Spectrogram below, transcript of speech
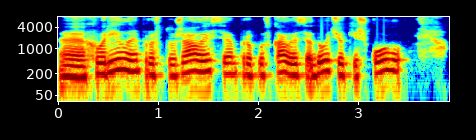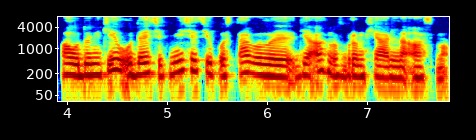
е, хворіли, простужалися, пропускали садочок і школу. А у доньки у 10 місяців поставили діагноз бронхіальна астма,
